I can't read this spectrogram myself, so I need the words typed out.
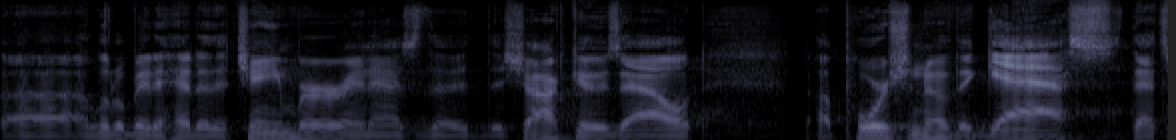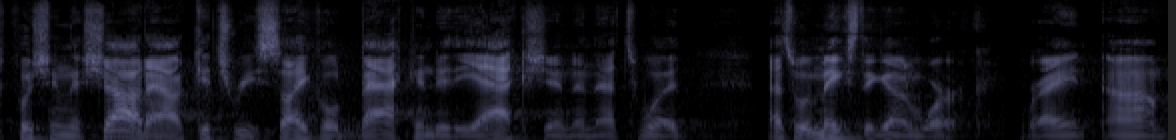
uh, a little bit ahead of the chamber, and as the the shot goes out, a portion of the gas that's pushing the shot out gets recycled back into the action, and that's what that's what makes the gun work, right? Um,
